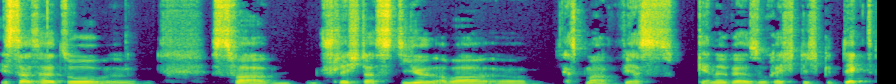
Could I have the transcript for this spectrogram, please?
ist das halt so. Äh, ist zwar ein schlechter Stil, aber erstmal wäre es generell so rechtlich gedeckt.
